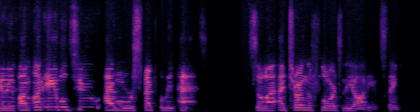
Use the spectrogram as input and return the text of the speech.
And if I'm unable to, I will respectfully pass. So I, I turn the floor to the audience. Thank you.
